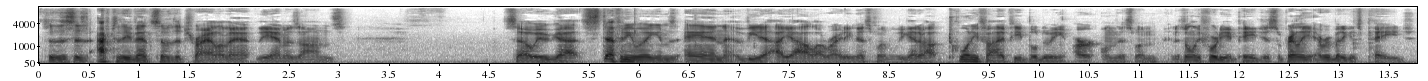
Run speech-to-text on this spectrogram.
So this is after the events of the trial of a- the Amazons. So we've got Stephanie Williams and Vita Ayala writing this one. We got about 25 people doing art on this one, and it's only 48 pages. So apparently everybody gets page.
